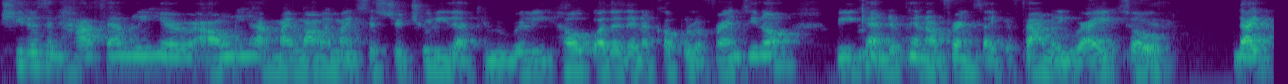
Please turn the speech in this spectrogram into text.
she doesn't have family here. I only have my mom and my sister truly that can really help other than a couple of friends, you know. But you can't depend on friends like your family, right? So yeah. like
